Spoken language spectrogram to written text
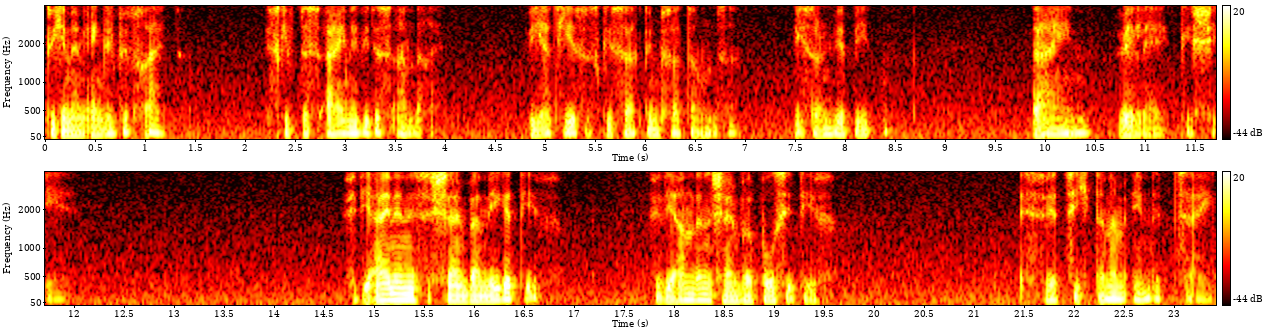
durch einen Engel befreit. Es gibt das eine wie das andere. Wie hat Jesus gesagt im Vater unser? Wie sollen wir beten? Dein Wille geschehe. Für die einen ist es scheinbar negativ, für die anderen scheinbar positiv. Es wird sich dann am Ende zeigen,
